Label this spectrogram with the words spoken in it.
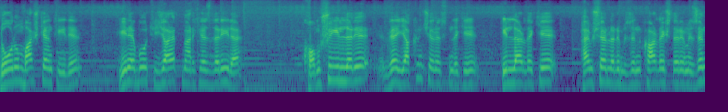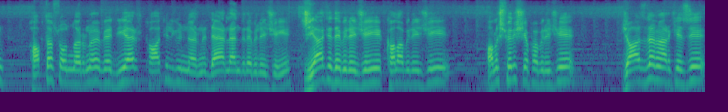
doğunun başkentiydi. Yine bu ticaret merkezleriyle komşu illeri ve yakın çevresindeki illerdeki hemşerilerimizin, kardeşlerimizin hafta sonlarını ve diğer tatil günlerini değerlendirebileceği, ziyaret edebileceği, kalabileceği, alışveriş yapabileceği cazibe merkezi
